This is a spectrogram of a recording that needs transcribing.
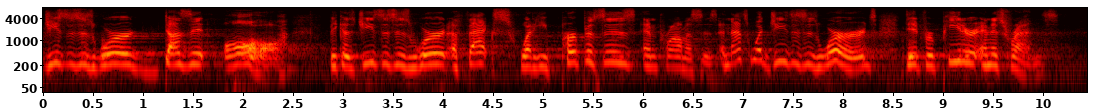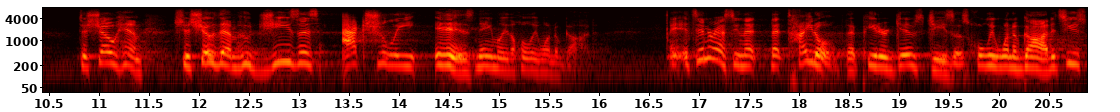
Jesus' word does it all because Jesus' word affects what he purposes and promises. And that's what Jesus' words did for Peter and his friends to show him, to show them who Jesus actually is, namely the Holy One of God. It's interesting that that title that Peter gives Jesus, Holy One of God, it's used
